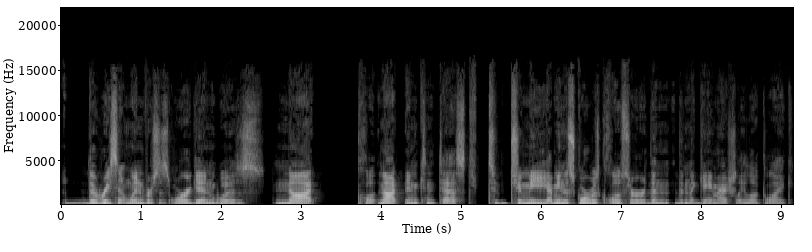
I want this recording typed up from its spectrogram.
the recent win versus Oregon was not clo- not in contest to to me. I mean, the score was closer than than the game actually looked like.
